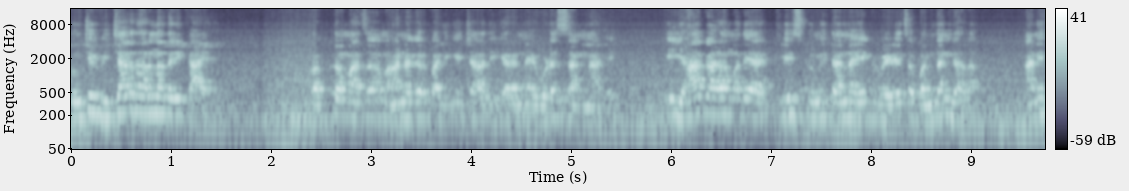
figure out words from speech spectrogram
तुमची विचारधारणा तरी काय आहे? फक्त माझं महानगरपालिकेच्या अधिकाऱ्यांना एवढंच सांगणं आहे की ह्या काळामध्ये ॲटलिस्ट तुम्ही त्यांना एक वेळेचं बंधन घाला आणि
